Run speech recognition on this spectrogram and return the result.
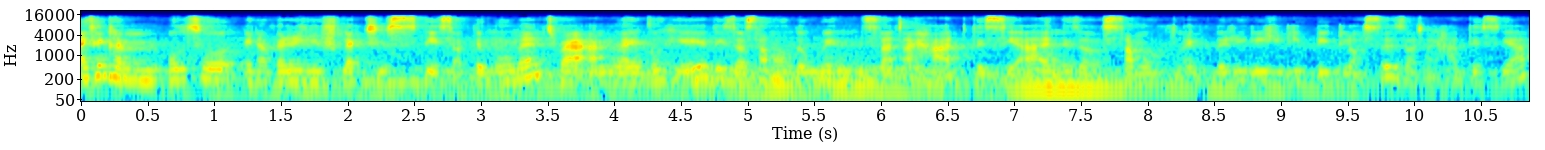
I think I'm also in a very reflective space at the moment where I'm like, okay, these are some of the wins that I had this year, and these are some of like the really, really big losses that I had this year.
